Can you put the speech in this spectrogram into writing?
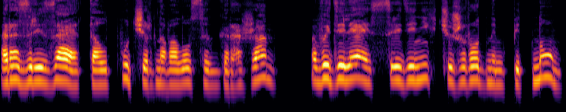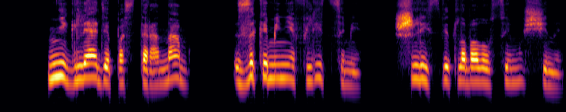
разрезая толпу черноволосых горожан, выделяясь среди них чужеродным пятном, не глядя по сторонам, закаменев лицами, шли светловолосые мужчины,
